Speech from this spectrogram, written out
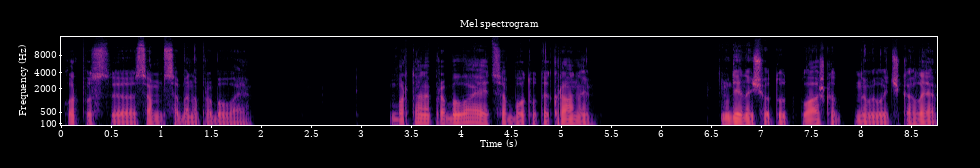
Корпус е, сам себе не пробиває. Борта не пробиваються, бо тут екрани. Єдине, що тут плашка невеличка, але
